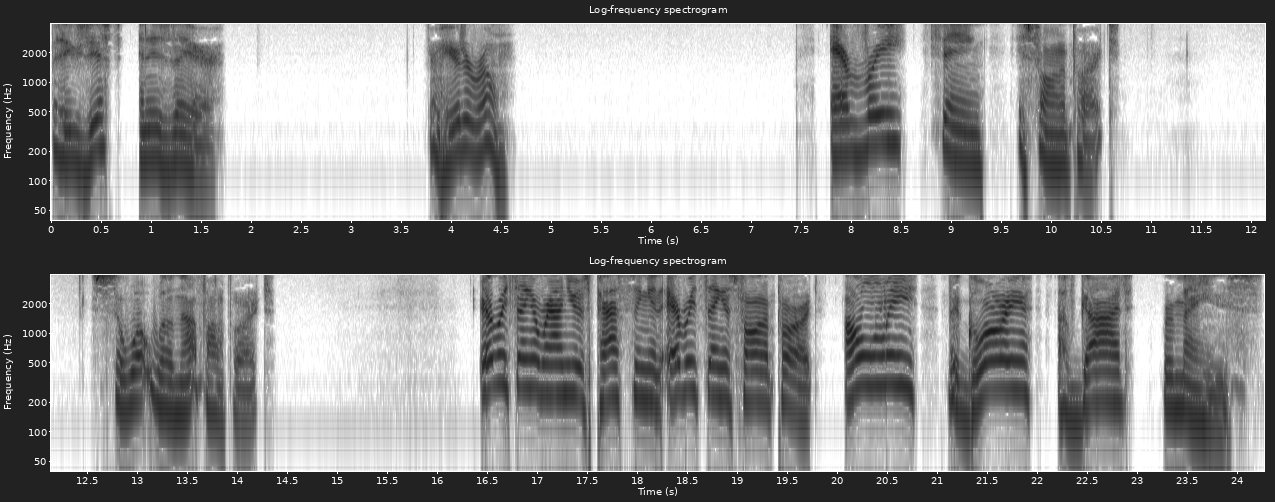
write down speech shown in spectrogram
but it exists and is there. From here to Rome. Everything is falling apart. So what will not fall apart? Everything around you is passing and everything is falling apart. Only the glory of God remains.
